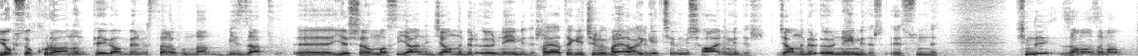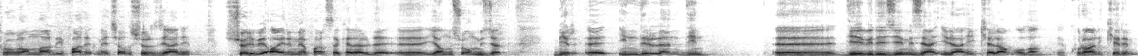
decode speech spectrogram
Yoksa Kur'an'ın peygamberimiz tarafından bizzat e, yaşanılması yani canlı bir örneği midir? Hayata geçirilmiş hayata hali. geçirilmiş hali midir? Canlı bir örneği midir e, sünnet? Şimdi zaman zaman programlarda ifade etmeye çalışıyoruz. Yani şöyle bir ayrım yaparsak herhalde e, yanlış olmayacak. Bir e, indirilen din e, diyebileceğimiz yani ilahi kelam olan e, Kur'an-ı Kerim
